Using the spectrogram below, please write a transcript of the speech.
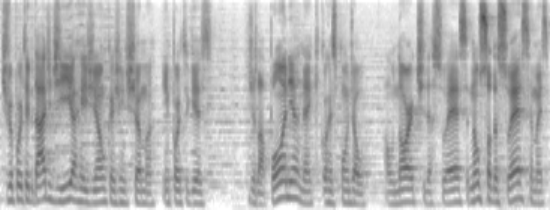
Tive a oportunidade de ir à região que a gente chama em português de Lapônia, né, que corresponde ao, ao norte da Suécia, não só da Suécia, mas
